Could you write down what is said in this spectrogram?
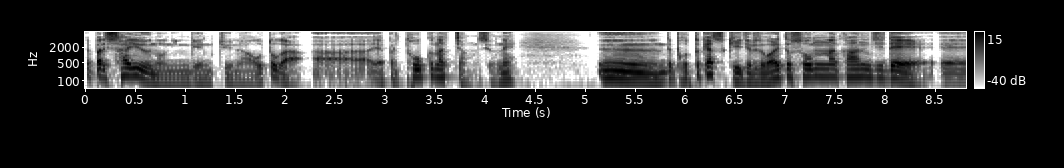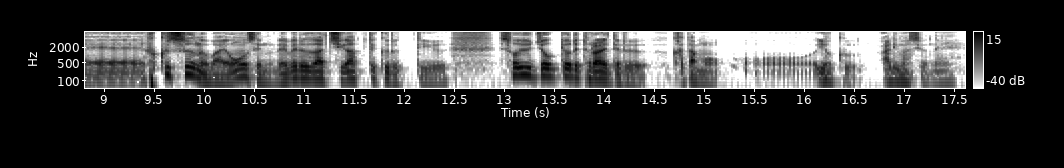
やっぱり左右の人間っていうのは音が、あやっぱり遠くなっちゃうんですよね。うん。で、ポッドキャスト聞いてると割とそんな感じで、えー、複数の場合音声のレベルが違ってくるっていう、そういう状況で撮られてる方もよくありますよね。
